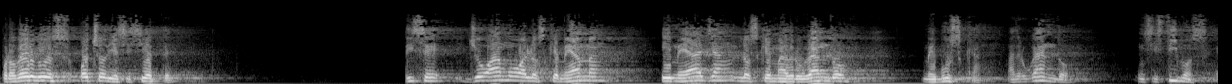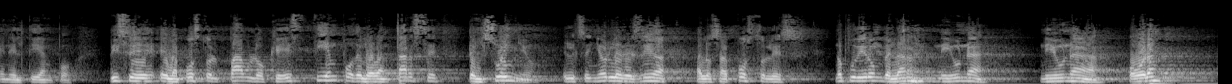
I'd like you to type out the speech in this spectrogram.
Proverbios 8:17 dice, yo amo a los que me aman y me hallan los que madrugando me buscan. Madrugando, insistimos en el tiempo. Dice el apóstol Pablo que es tiempo de levantarse del sueño. El Señor le decía a los apóstoles, no pudieron velar ni una, ni una mañana, ora,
